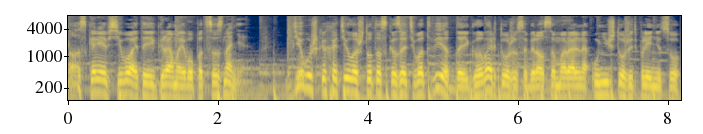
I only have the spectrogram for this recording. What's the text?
но, скорее всего, это игра моего подсознания. Девушка хотела что-то сказать в ответ, да и главарь тоже собирался морально уничтожить пленницу,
